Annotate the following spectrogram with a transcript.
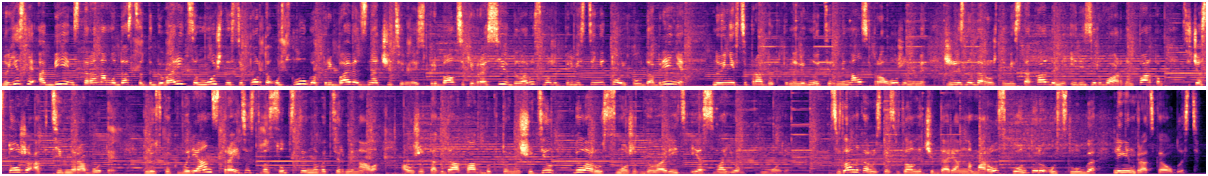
Но если обеим сторонам удастся договориться, мощности порта Усть-Луга прибавят значительно. Из Прибалтики в Россию Беларусь может перевести не только удобрения, но и нефтепродукты. Наливной терминал с проложенными железнодорожными эстакадами и резервуарным парком сейчас тоже активно работает. Плюс, как вариант, строительство собственного терминала. А уже тогда, как бы кто ни шутил, Беларусь сможет говорить и о своем море. Светлана Корольская, Светлана Чебдарь, Анна Мороз, Контуры, Усть-Луга, Ленинградская область.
